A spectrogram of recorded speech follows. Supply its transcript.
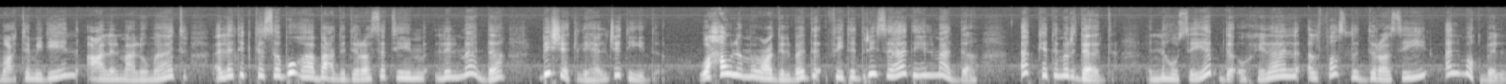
معتمدين على المعلومات التي اكتسبوها بعد دراستهم للمادة بشكلها الجديد. وحول موعد البدء في تدريس هذه المادة أكد مرداد أنه سيبدأ خلال الفصل الدراسي المقبل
